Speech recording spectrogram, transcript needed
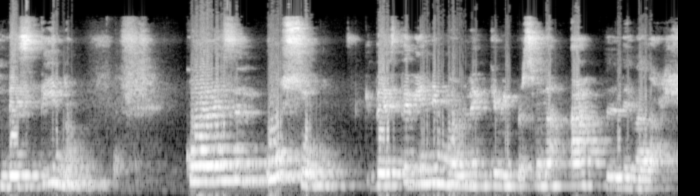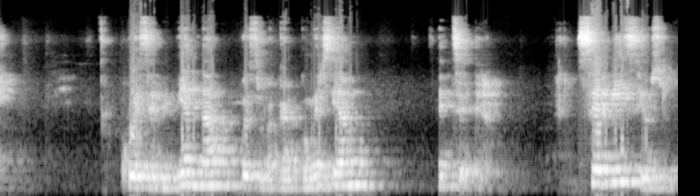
Destino. ¿Cuál es el uso de este bien inmueble que mi persona A le va a dar? Puede ser vivienda, ser local comercial, etc. Servicios.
